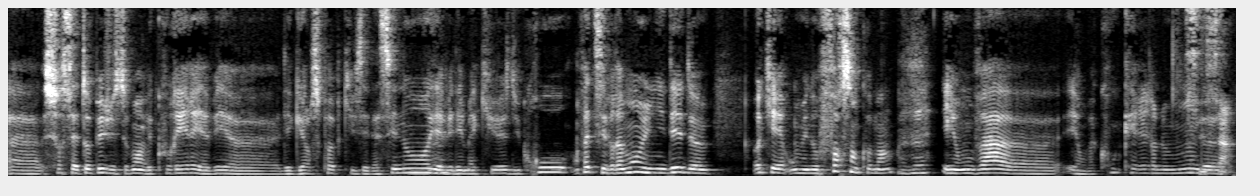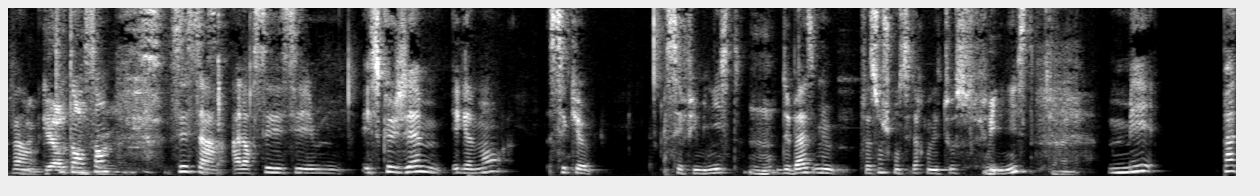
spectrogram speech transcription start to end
euh, sur cette OP justement avec courir, il y avait euh, les girls pop qui faisaient la scéno, il y avait les maquilleuses du crew. En fait, c'est vraiment une idée de OK, on met nos forces en commun Mhm. et on va euh, et on va conquérir le monde ça. le tout ensemble. C'est ça. Alors c'est c'est et ce que j'aime également, c'est que c'est féministe Mhm. de base, mais de toute façon, je considère qu'on est tous féministes, mais pas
